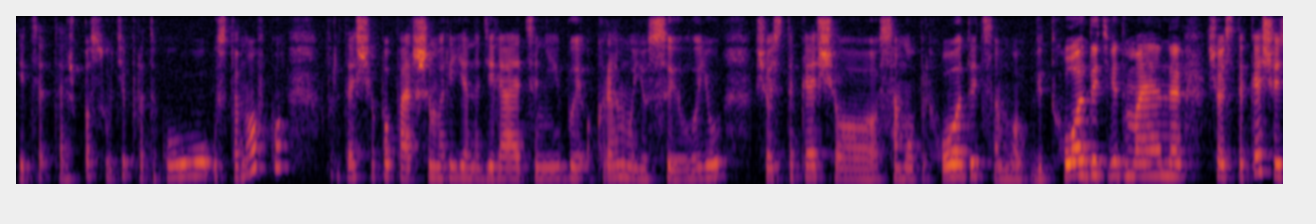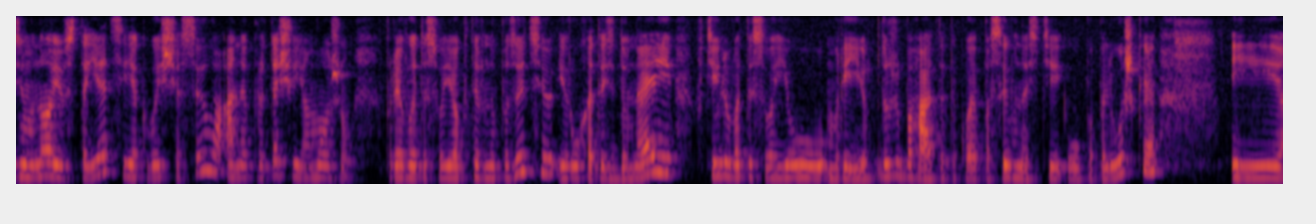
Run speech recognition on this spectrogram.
і це теж по суті про таку установку, про те, що, по-перше, Марія наділяється ніби окремою силою, щось таке, що само приходить, само відходить від мене, щось таке, що зі мною стається як вища сила, а не про те, що я можу проявити свою активну позицію і рухатись до неї, втілювати свою мрію. Дуже багато такої пасивності у попелюшки. І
